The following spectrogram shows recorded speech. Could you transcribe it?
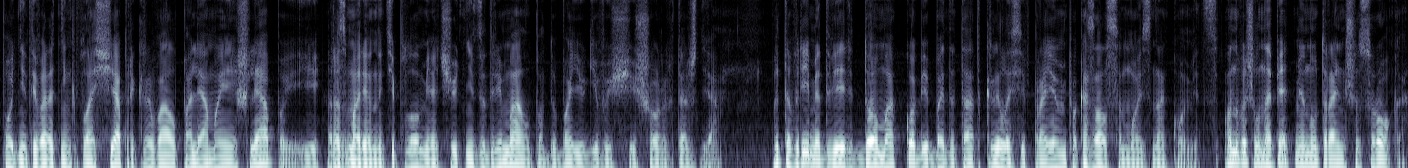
Поднятый воротник плаща прикрывал поля моей шляпы, и, разморенный теплом, я чуть не задремал под убаюгивающий шорох дождя. В это время дверь дома Коби Беннета открылась, и в проеме показался мой знакомец. Он вышел на пять минут раньше срока.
